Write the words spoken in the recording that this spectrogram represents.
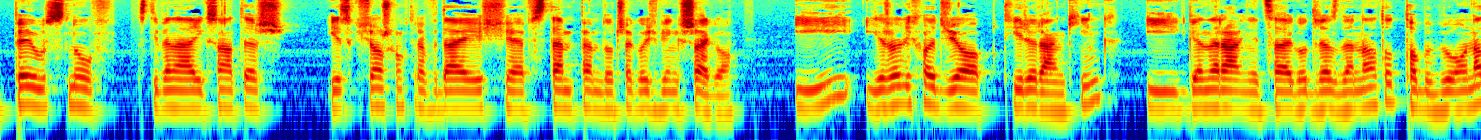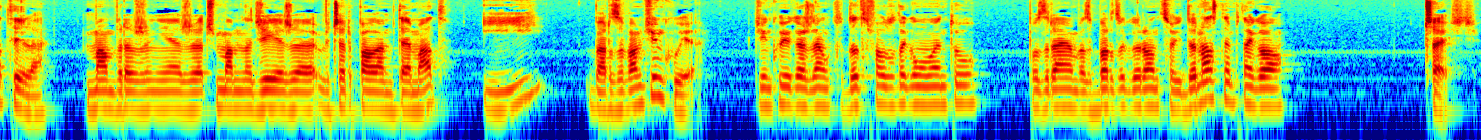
Pył snów Stevena Eriksona też jest książką, która wydaje się wstępem do czegoś większego. I jeżeli chodzi o tier ranking i generalnie całego Dresdena, to to by było na tyle. Mam wrażenie, że, czy mam nadzieję, że wyczerpałem temat i bardzo Wam dziękuję. Dziękuję każdemu, kto dotrwał do tego momentu. Pozdrawiam Was bardzo gorąco i do następnego. Cześć.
